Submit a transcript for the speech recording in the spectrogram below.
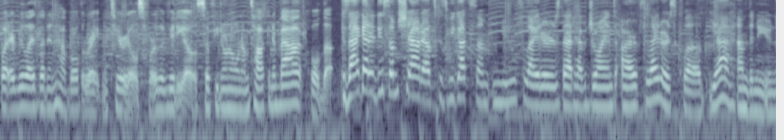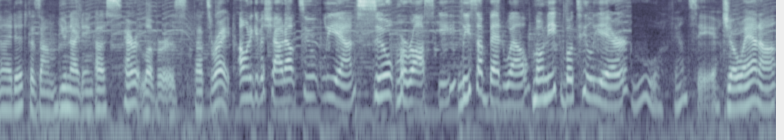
but I realized I didn't have all the right materials for the video. So if you don't know what I'm talking about, hold up. Because I gotta do some shout outs because we got some new flighters that have joined our Flighters Club. Yeah, I'm the new United because I'm uniting us parrot lovers. That's right. I want to give a shout out to Leanne, Sue Morosky, Lisa Bedwell, Monique Botillier. Ooh, fancy. Joanna.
